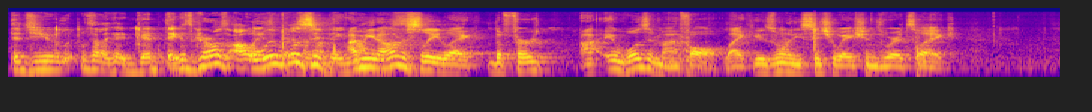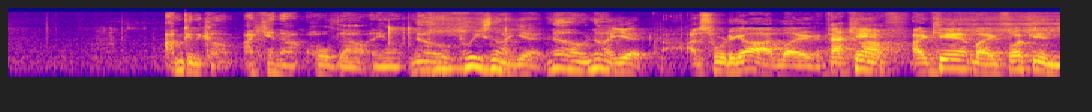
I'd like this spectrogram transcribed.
did you? Was that like a good thing? Because girls always. Well, it wasn't. I mean, honestly, like the first, I, it wasn't my fault. Like it was one of these situations where it's like, I'm gonna come. I cannot hold out. And you're like, no, please, not yet. No, not yet. I swear to God, like Back I can't. off. I can't. Like fucking.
